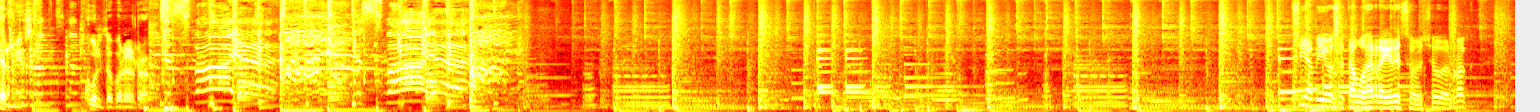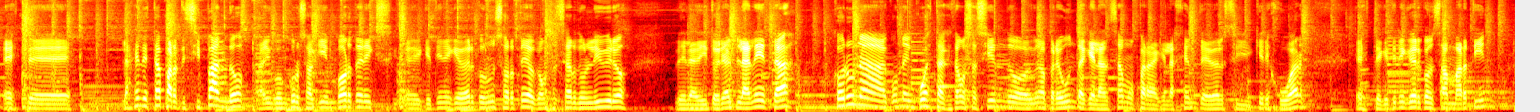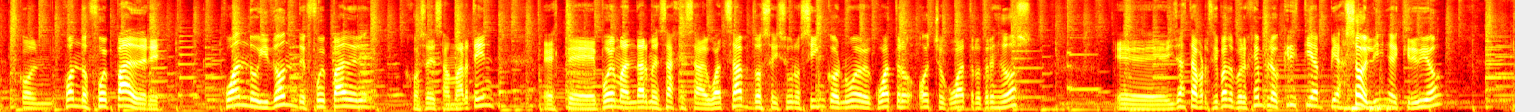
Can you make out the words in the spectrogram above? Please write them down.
Mr. Music, culto por el rock. Sí, amigos, estamos de regreso en el show del rock. Este, la gente está participando. Hay un concurso aquí en Vorterix eh, que tiene que ver con un sorteo que vamos a hacer de un libro de la editorial Planeta. Con una, una encuesta que estamos haciendo, una pregunta que lanzamos para que la gente ver si quiere jugar. Este, que tiene que ver con San Martín, con cuándo fue padre, cuándo y dónde fue padre José de San Martín. Este, puede mandar mensajes al WhatsApp 2615948432. Eh, ya está participando, por ejemplo, Cristian Piazzoli escribió.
